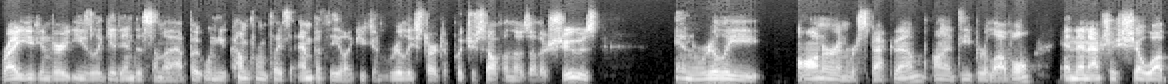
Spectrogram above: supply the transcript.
Right? You can very easily get into some of that but when you come from a place of empathy like you can really start to put yourself in those other shoes and really honor and respect them on a deeper level and then actually show up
